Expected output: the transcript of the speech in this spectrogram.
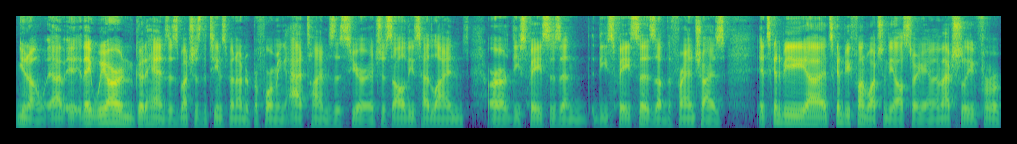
you know, uh, they, we are in good hands as much as the team's been underperforming at times this year. It's just all these headlines or these faces and these faces of the franchise. It's gonna be uh, it's gonna be fun watching the All Star game. I'm actually for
